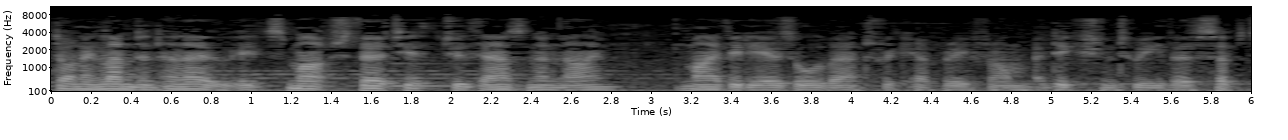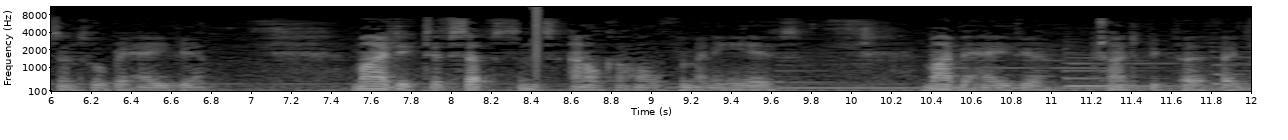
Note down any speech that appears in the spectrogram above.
Don in London, hello. It's March 30th, 2009. My video is all about recovery from addiction to either substance or behaviour. My addictive substance, alcohol, for many years. My behaviour, trying to be perfect,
